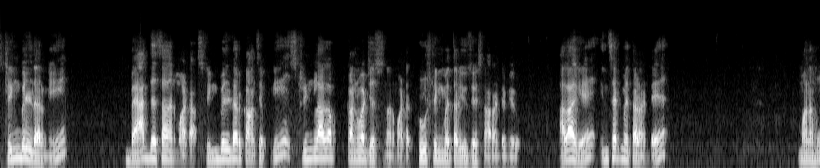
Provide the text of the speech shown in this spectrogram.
స్ట్రింగ్ బిల్డర్ని బ్యాక్ తెస్తుంది అనమాట స్ట్రింగ్ బిల్డర్ కాన్సెప్ట్ని స్ట్రింగ్ లాగా కన్వర్ట్ చేస్తుంది అనమాట టూ స్ట్రింగ్ మెథడ్ యూజ్ చేసినారంటే మీరు. అలాగే ఇన్సర్ట్ మెథడ్ అంటే మనము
